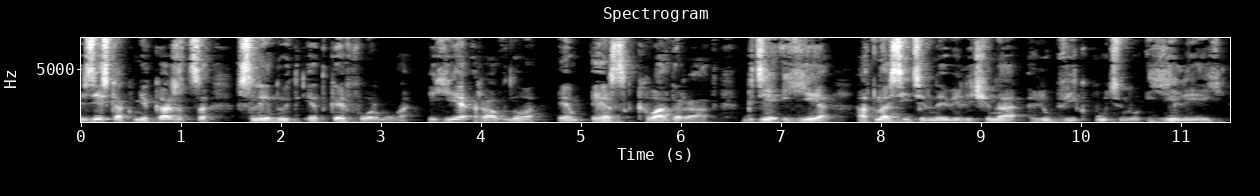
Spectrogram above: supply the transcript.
Здесь, как мне кажется, следует эткая формула. Е равно МС квадрат, где Е относительная величина любви к Путину елей –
